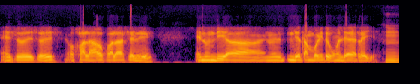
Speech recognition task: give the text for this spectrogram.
Eso, eso es. Ojalá, ojalá se dé en un día en un día tan bonito como el Día de Reyes. Mm.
